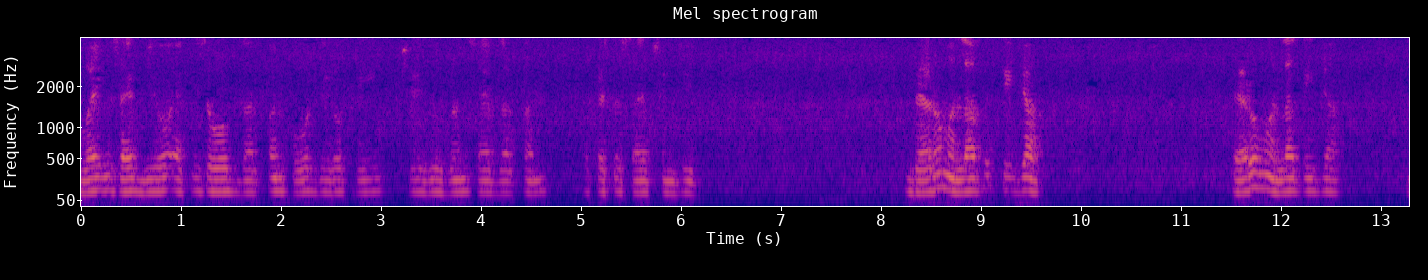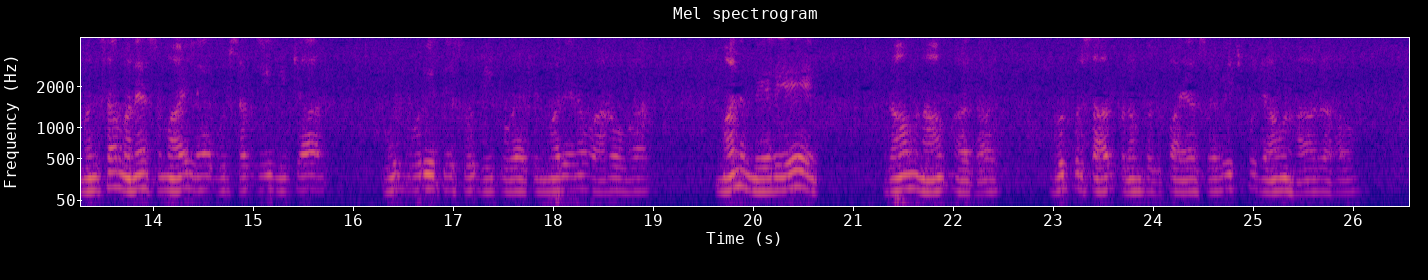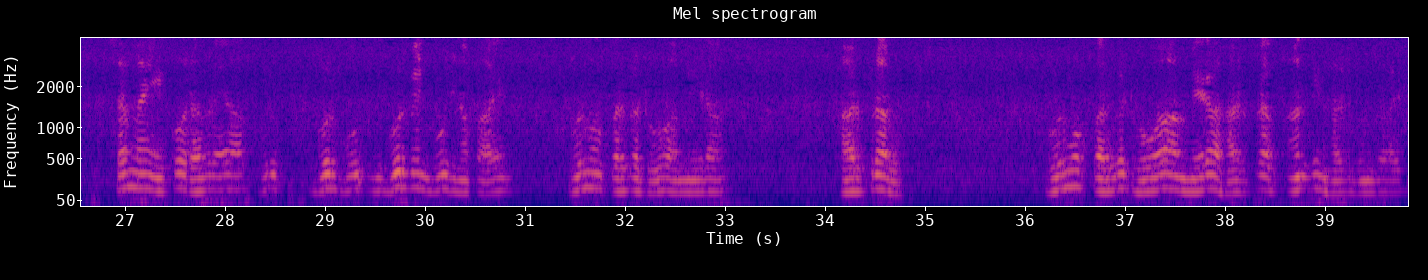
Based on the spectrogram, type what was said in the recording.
ਵਾਹਿਗੁਰੂ ਸਾਹਿਬ ਜੀਓ episode Darpan 403 Shri Guru Granth Sahib Darpan professor Sahib Singh ji. ਬੈਰੋ ਮਹੱਲਾ ਤੀਜਾ। ਬੈਰੋ ਮਹੱਲਾ ਤੀਜਾ। ਮਨਸਾ ਮਨੇ ਸਮਾਇ ਲੈ ਗੁਰ ਸਭ ਜੀ ਵਿਚਾਰ। ਗੁਰ ਗੁਰੇ ਤੇ ਸੋ ਜੀ ਹੋਇਆ ਕਿ ਮਰੇ ਨ ਵਾਰੋ ਵਾਰ। ਮਨ ਮੇਰੇ RAM ਨਾਮ ਆਧਾਰ। ਗੁਰ ਪ੍ਰਸਾਦ ਪਰਮ ਪਦ ਪਾਇਆ, ਸਭ ਵਿੱਚ ਕੋ ਜਾਵਨ ਹਾਰ ਰਹਾ ਸਭ ਮੈਂ ਏਕੋ ਰਵ ਰਿਹਾ, ਗੁਰ ਗੁਰ ਗੁਰ ਬਿਨ ਬੂਝ ਨ ਪਾਏ, ਗੁਰਮੁਖ ਪ੍ਰਗਟ ਹੋਆ ਮੇਰਾ, ਹਰ ਪ੍ਰਭ। ਗੁਰਮੁਖ ਪ੍ਰਗਟ ਹੋਆ ਮੇਰਾ, ਹਰ ਪ੍ਰਭ ਅੰਤਿਨ ਹਰ ਗੁਣ ਗਾਏ।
